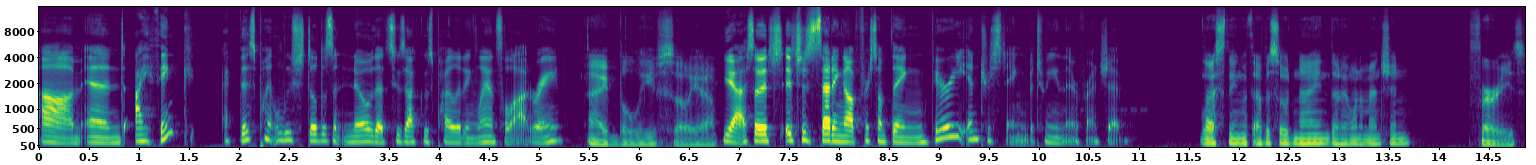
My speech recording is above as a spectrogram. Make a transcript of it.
Um, and I think at this point, Lelouch still doesn't know that Suzaku's piloting Lancelot, right? I believe so, yeah. Yeah, so it's it's just setting up for something very interesting between their friendship. Last thing with episode 9 that I want to mention furries.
